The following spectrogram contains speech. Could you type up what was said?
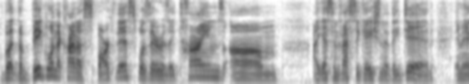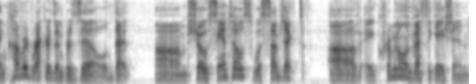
but the big one that kind of sparked this was there was a Times um I guess investigation that they did and they uncovered records in Brazil that um show Santos was subject of a criminal investigation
